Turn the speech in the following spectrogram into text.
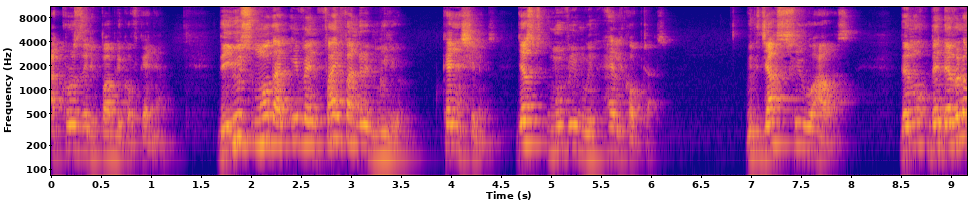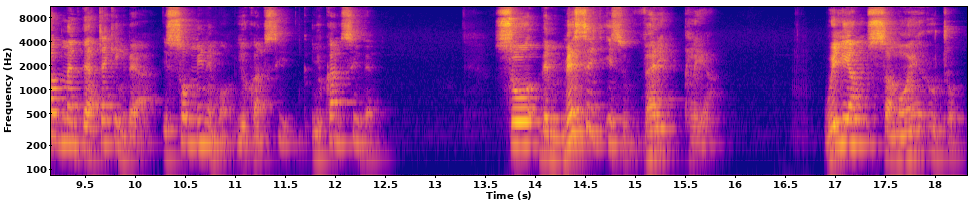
across the Republic of Kenya. They use more than even 500 million Kenya shillings just moving with helicopters with just few hours. Then the development they're taking there is so minimal you can see you can't see them. So the message is very clear. William Samoei Ruto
